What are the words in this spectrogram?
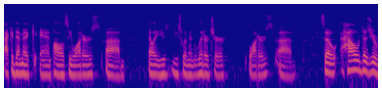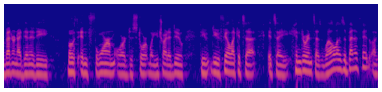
academic and policy waters. Um, Elliot, you, swim in literature waters. Uh, so, how does your veteran identity both inform or distort what you try to do? Do you, do you feel like it's a it's a hindrance as well as a benefit? Like,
